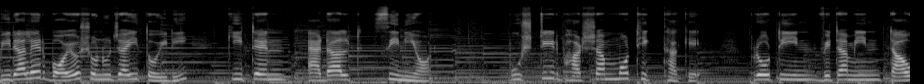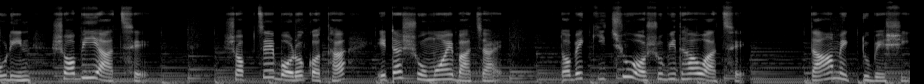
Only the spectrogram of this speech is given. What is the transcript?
বিড়ালের বয়স অনুযায়ী তৈরি কিটেন অ্যাডাল্ট সিনিয়র। পুষ্টির ভারসাম্য ঠিক থাকে। প্রোটিন, ভিটামিন, টাউরিন সবই আছে। সবচেয়ে বড় কথা, এটা সময় বাঁচায়। তবে কিছু অসুবিধাও আছে। দাম একটু বেশি।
